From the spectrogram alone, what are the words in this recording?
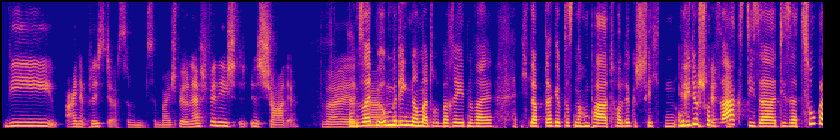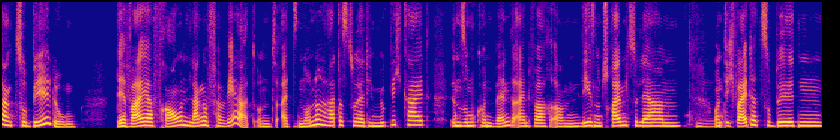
Wie eine Priester zum, zum Beispiel. Und das finde ich ist schade. Weil, Dann sollten wir ähm, unbedingt nochmal drüber reden, weil ich glaube, da gibt es noch ein paar tolle Geschichten. Und wie du schon sagst, dieser, dieser Zugang zur Bildung, der war ja Frauen lange verwehrt. Und als Nonne hattest du ja die Möglichkeit, in so einem Konvent einfach ähm, lesen und schreiben zu lernen mhm. und dich weiterzubilden.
